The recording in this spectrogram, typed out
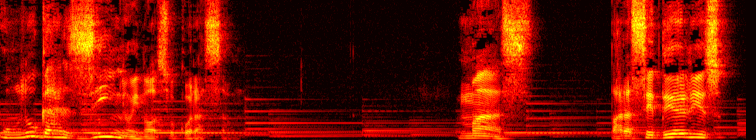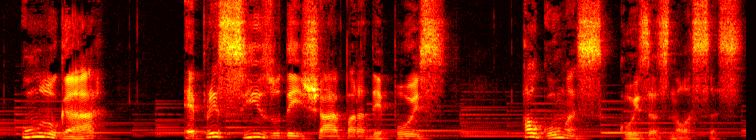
um lugarzinho em nosso coração. Mas, para ceder-lhes um lugar, é preciso deixar para depois algumas coisas nossas,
